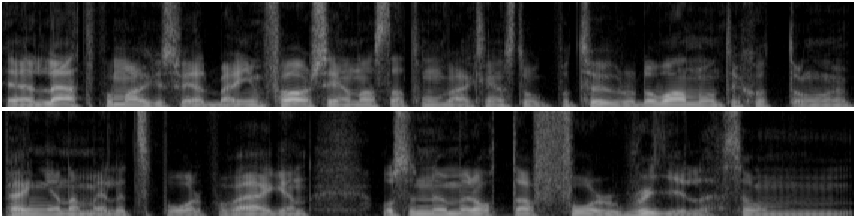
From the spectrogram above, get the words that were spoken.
Eh, lät på Marcus Svedberg inför senast att hon verkligen stod på tur och då vann hon till 17 gånger pengarna med lite spår på vägen. Och så nummer åtta, For Real, som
